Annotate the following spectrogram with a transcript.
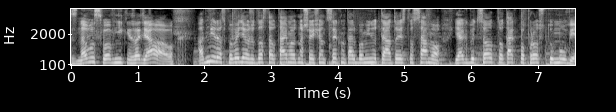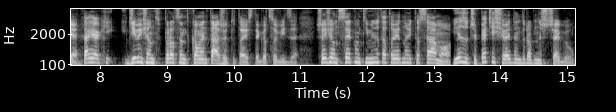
Znowu słownik nie zadziałał. Admiros powiedział, że dostał timeout na 60 sekund albo minutę, a to jest to samo. Jakby co, to tak po prostu mówię. Tak jak 90% komentarzy tutaj z tego co widzę. 60 sekund i minuta to jedno i to samo. Jezu, czepiacie się o jeden drobny szczegół.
